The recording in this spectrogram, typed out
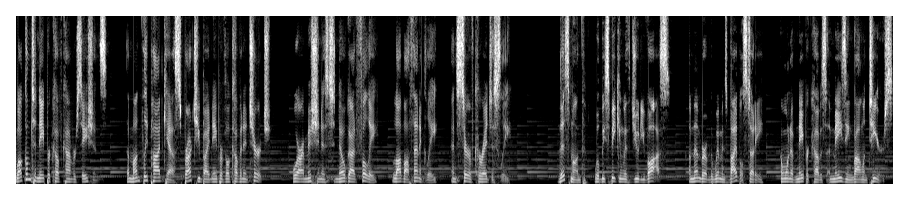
Welcome to Naperville Cove Conversations, the monthly podcast brought to you by Naperville Covenant Church, where our mission is to know God fully, love authentically, and serve courageously. This month, we'll be speaking with Judy Voss, a member of the Women's Bible Study and one of NaperCov's amazing volunteers.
